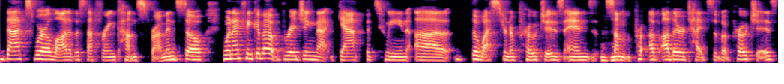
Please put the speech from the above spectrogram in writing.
that's where a lot of the suffering comes from. And so when I think about bridging that gap between uh, the Western approaches and mm-hmm. some pr- of other types of approaches,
